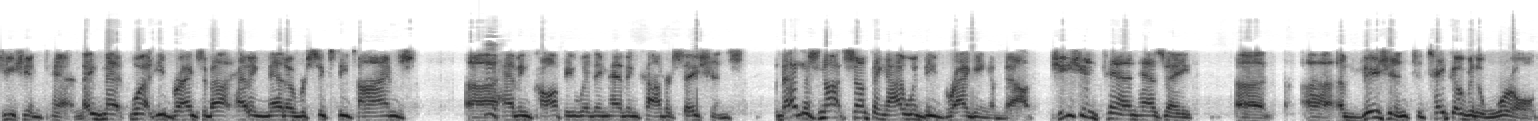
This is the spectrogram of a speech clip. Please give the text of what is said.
Xi Jinping. They've met what he brags about having met over sixty times, uh, hmm. having coffee with him, having conversations that is not something I would be bragging about. Xi Jinping has a uh, uh, a vision to take over the world,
